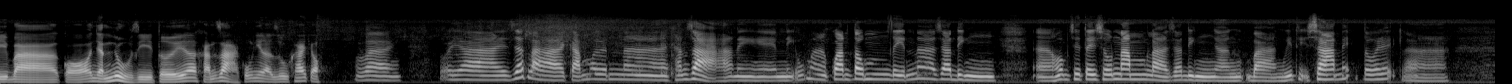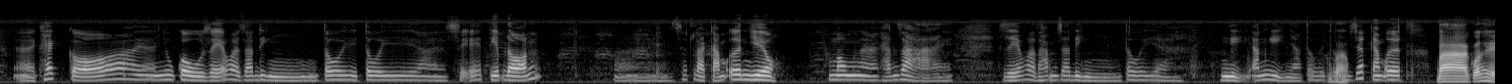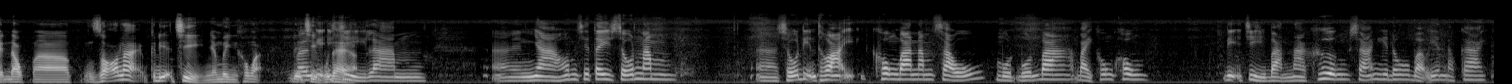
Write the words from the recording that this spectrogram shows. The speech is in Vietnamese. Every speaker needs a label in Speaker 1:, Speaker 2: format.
Speaker 1: Thì bà có nhắn nhủ gì tới ờ, khán giả cũng như là du khách không?
Speaker 2: Vâng, tôi à, rất là cảm ơn à, khán giả này nếu mà quan tâm đến à, gia đình à, homestay số 5 là gia đình à, bà Nguyễn Thị San ấy, tôi đấy là à, khách có à, nhu cầu ghé vào gia đình tôi thì tôi à, sẽ tiếp đón. À, rất là cảm ơn nhiều. Mong à, khán giả ghé vào thăm gia đình tôi à, nghỉ ăn nghỉ nhà tôi tôi
Speaker 1: Vâng.
Speaker 2: rất cảm ơn.
Speaker 1: Bà có thể đọc à, rõ lại cái địa chỉ nhà mình không ạ? Địa
Speaker 2: Vâng,
Speaker 1: chỉ cụ thể ạ?
Speaker 2: chỉ là à, nhà homestay số 5 à, số điện thoại 0356 143 700 địa chỉ bản Nà Khương xã Nghi Đô Bảo Yên Lào Cai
